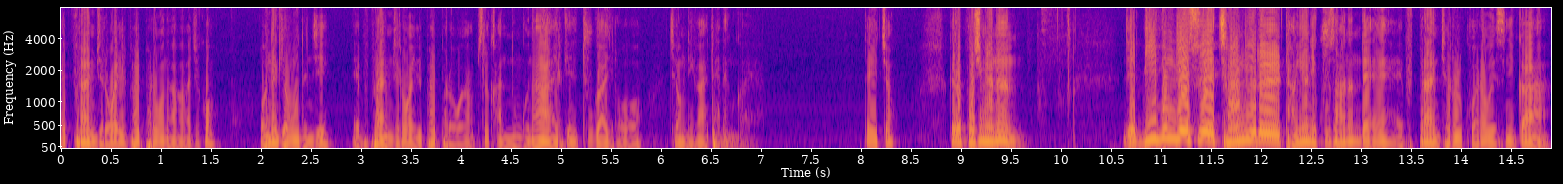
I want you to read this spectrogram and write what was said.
F 프라임 제로가 1885가 나와가지고 어느 경우든지 F 프라임 제로가 1885가 값을 갖는구나 이렇게 두 가지로 정리가 되는 거예요. 되겠죠? 그래서 보시면은 이제 미분계수의 정의를 당연히 구사하는데 F 프라임 제로를 구하라고 했으니까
